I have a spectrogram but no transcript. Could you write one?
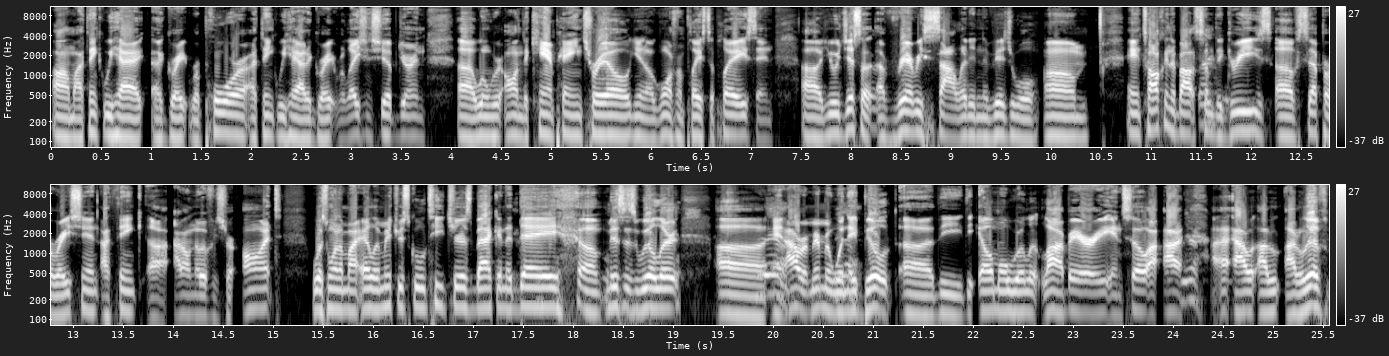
Um, I think we had a great rapport. I think we had a great relationship during uh, when we are on the campaign trail. You know, going from place to place, and uh, you were just a, a very solid individual. Um, and talking about some degrees of separation, I think uh, I don't know if it's your aunt was one of my elementary school teachers back in the day, um, Mrs. Willard. Uh, yeah. And I remember when yeah. they built uh, the the Elmo Willard Library, and so I I, yeah. I, I, I, I live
